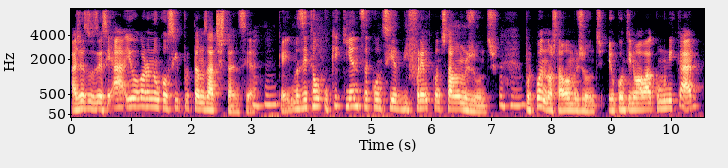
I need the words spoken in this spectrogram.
Às vezes dizem assim, ah, eu agora não consigo porque estamos à distância. Uhum. Okay? Mas então, o que é que antes acontecia de diferente quando estávamos juntos? Uhum. Porque quando nós estávamos juntos, eu continuava a comunicar,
